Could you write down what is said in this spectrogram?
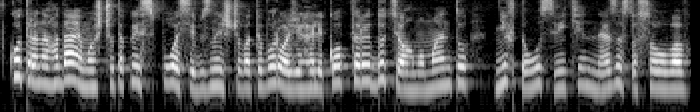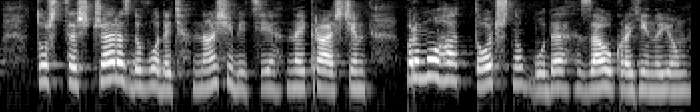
Вкотре нагадаємо, що такий спосіб знищувати ворожі гелікоптери до цього моменту ніхто у світі не застосовував. Тож це ще раз доводить наші бійці найкращі. Перемога точно буде за Україною.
